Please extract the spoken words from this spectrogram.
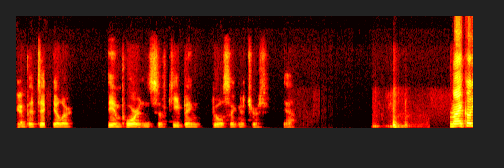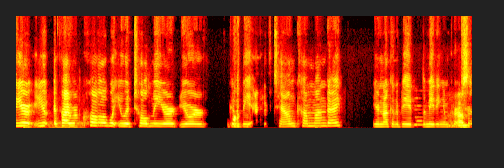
in particular, the importance of keeping dual signatures. Yeah. Michael, you're, you, if I recall what you had told me, you're, you're gonna be out of town come Monday? You're not gonna be at the meeting in Um, person?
